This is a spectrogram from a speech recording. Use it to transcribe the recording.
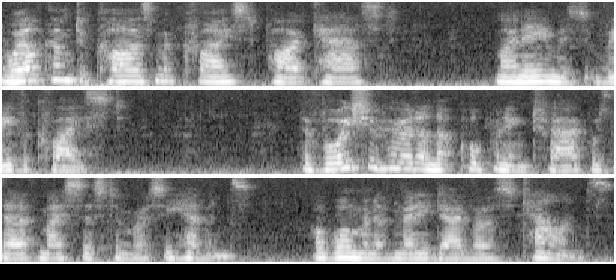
Welcome to Cosmic Christ Podcast. My name is Reva Christ. The voice you heard on the opening track was that of my sister Mercy Heavens, a woman of many diverse talents.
